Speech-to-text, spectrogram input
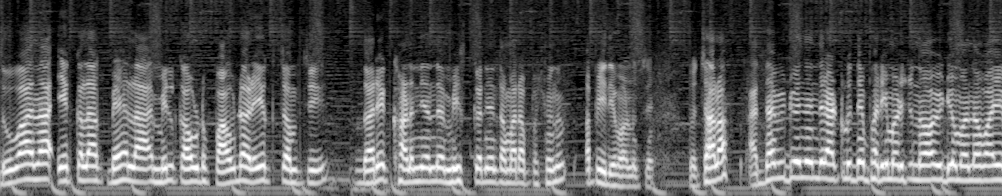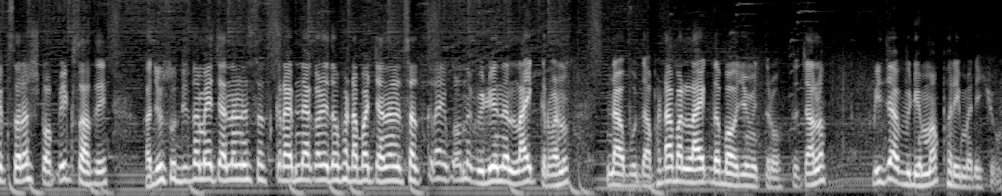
દોવાના એક કલાક પહેલાં મિલ્ક આઉટ પાવડર એક ચમચી દરેક ખાંડની અંદર મિક્સ કરીને તમારા પશુને આપી દેવાનું છે. તો ચાલો, આજના વિડીયોની અંદર આટલું જ ફરી મળીશું નવા વિડીયોમાં નવા એક સરસ ટોપિક સાથે. હજુ સુધી તમે ચેનલને સબસ્ક્રાઇબ ના કરી તો ફટાફટ ચેનલને સબસ્ક્રાઇબ કરો અને વિડીયોને લાઇક કરવાનું ના ભૂલતા. ફટાફટ લાઇક દબાવજો મિત્રો. તો ચાલો, બીજા વિડીયોમાં ફરી મળીશું.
